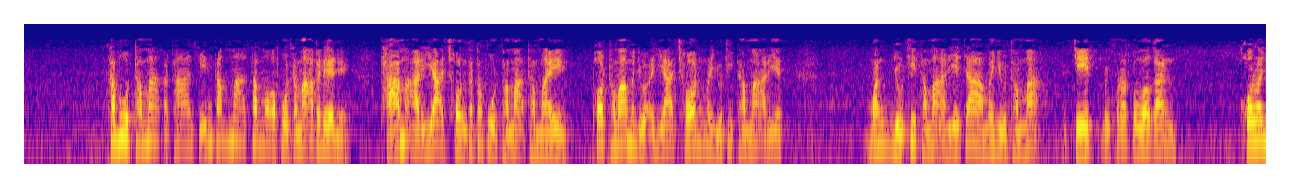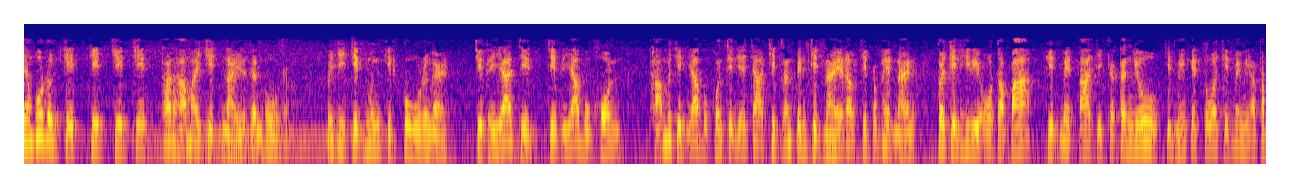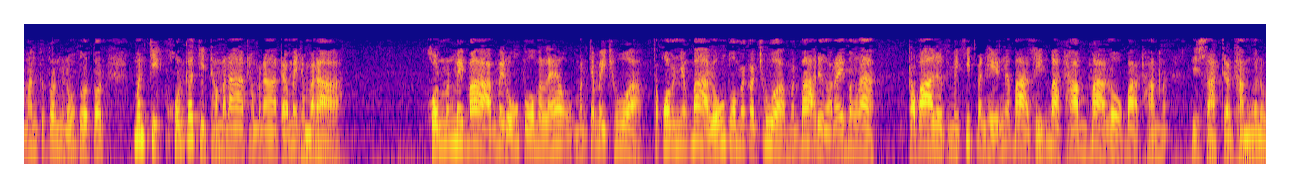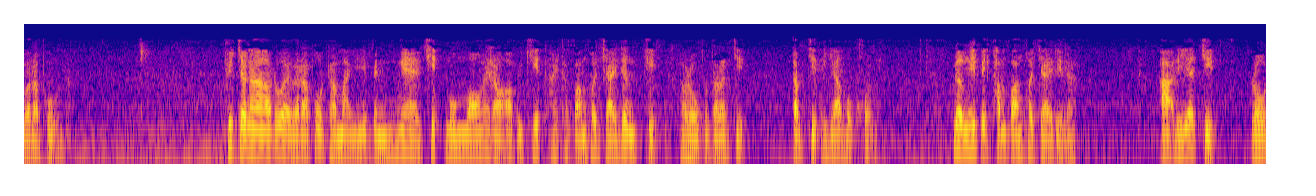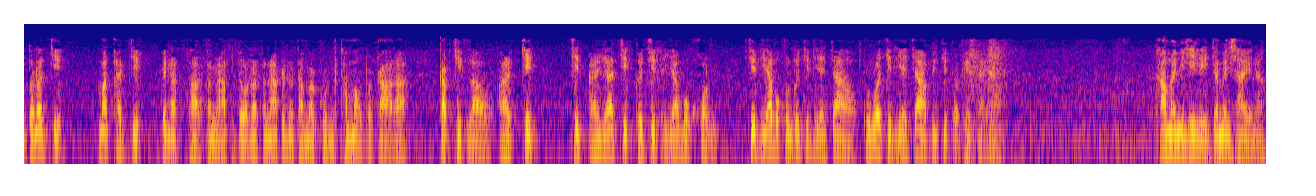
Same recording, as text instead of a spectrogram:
ถ้าพูดธรรมะกับทานศีลธรรมะธรรมะก็พูดธรรมะไปเรื่อยนี่ถามอริยชนเขาต้องพูดธรรมะทำไม เพราะธรรมะมันอยู่อริยชนมันอยู่ที่ธรรมะอริยมันอยู่ที่ธรรมะอริยเจ้ามาอยู่ธรรมะจิตเป็นคนละตัวกัน คนเรายังพูดเรื่องจิต จิตจิตจิต ถ้าถามไอ้จิตไหนแล้วท่านพูดอะ ไม่จิตจิตมึงจิตกูหรือไง จิตอายะจิต จิตอายะบุคคล ถามว่าจิตยาบุคคลจิตยาจ้าจิตนั้นเป็นจิตไหน เราจิตประเภทไหน ก็จิตฮิริโอตปะ จิตเมตตาจิตกตัญญูจิตเห็นแก่ตัวจิตไม่มีอัตมันตัวตนไม่หลงตัวตน มันจิตคนก็จิตธรรมดาธรรมดาแต่ไม่ธรรมดา คนมันไม่บ้าไม่หลงตัวมันแล้ว มันจะไม่ชั่ว ถ้าคนมันยังบ้าหลงตัวมันก็ชั่ว มันบ้าเรื่องอะไรบ้างล่ะก็บ้าเรื่องที่ไม่คิดมันเห็นนะบ้าศีลบ้าธรรมบ้าโลกบ้าธรรมนิสัตจะทำกันเวลาพูดพิจารณาด้วยเวลาพูดธรรมะอย่างนี้เป็นแง่คิดมุมมองให้เราเอาไปคิดให้ทำความเข้าใจเรื่องจิตโลกุตรจิต กับจิตอริยบุคคล เรื่องนี้ไปทำความเข้าใจดีนะอริยจิต โลตรจิตมรรคจิต เป็นหลักศาสนาเป็นตัวรัตนะเป็นตัวธรรมคุณธรรมอุปการะ กับจิตเราจิต จิตอริยจิตคือจิตอริยบุคคล จิตยะบุคคลก็จิตยะเจ้า คุณว่าจิตยะเจ้าเป็นจิตประเภทไหนอะถ้าไม่มีฮิริจะไม่ใช่นะ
